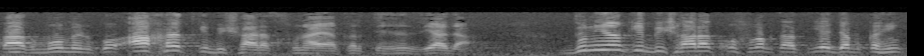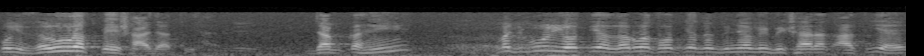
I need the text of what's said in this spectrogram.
پاک مومن کو آخرت کی بشارت سنایا کرتے ہیں زیادہ۔ دنیا کی بشارت اس وقت آتی ہے جب کہیں کوئی ضرورت پیش آ جاتی ہے۔ جب کہیں مجبوری ہوتی ہے، ضرورت ہوتی ہے تو دنیاوی بشارت آتی ہے۔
